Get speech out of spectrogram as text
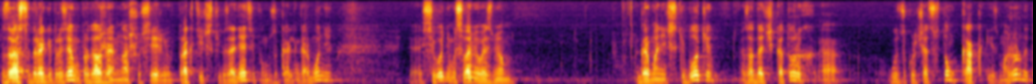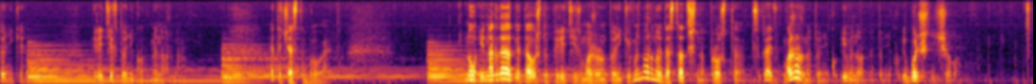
Здравствуйте, дорогие друзья! Мы продолжаем нашу серию практических занятий по музыкальной гармонии. Э, сегодня мы с вами возьмем гармонические блоки, задача которых э, будет заключаться в том, как из мажорной тоники перейти в тонику минорную. Это часто бывает. Ну, иногда для того, чтобы перейти из мажорной тоники в минорную, достаточно просто сыграть мажорную тонику и минорную тонику, и больше ничего.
